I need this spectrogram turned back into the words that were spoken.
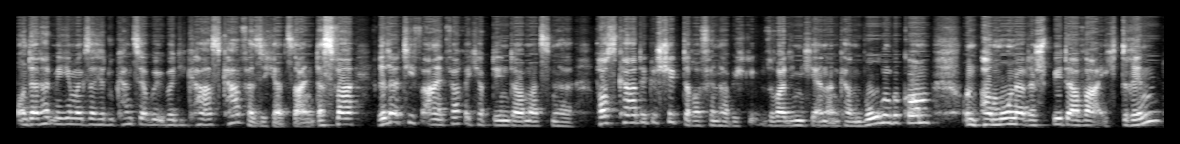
Und dann hat mir jemand gesagt, ja, du kannst ja aber über die KSK versichert sein. Das war relativ einfach. Ich habe denen damals eine Postkarte geschickt. Daraufhin habe ich, soweit ich mich erinnern kann, einen Bogen bekommen. Und ein paar Monate später war ich drin.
